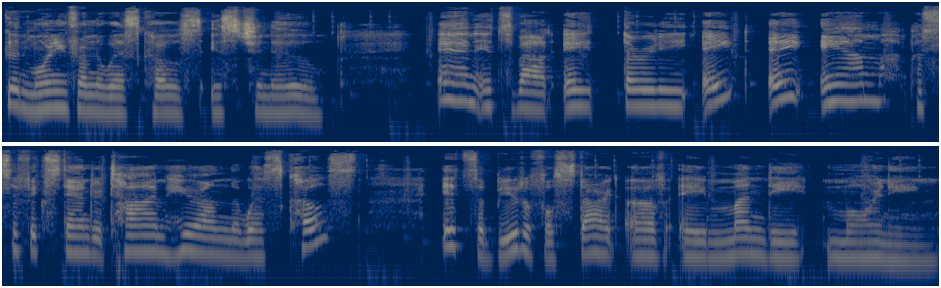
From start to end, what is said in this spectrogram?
Good morning from the West Coast. It's Chanu. And it's about 8:38 a.m. Pacific Standard Time here on the West Coast. It's a beautiful start of a Monday morning.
